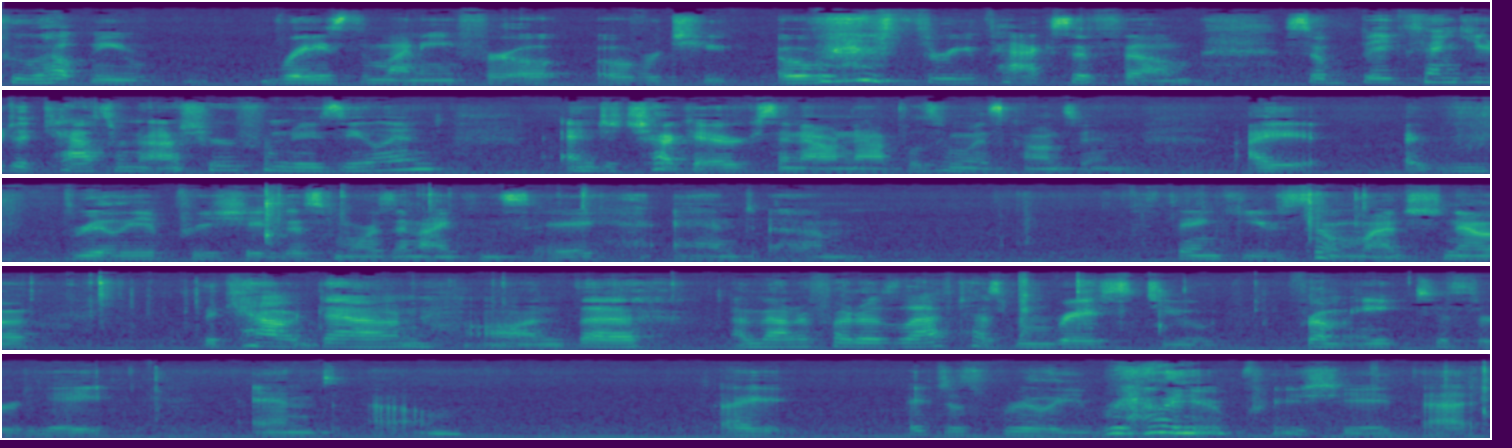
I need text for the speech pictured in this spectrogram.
who helped me raise the money for over two, over three packs of film. So big thank you to Catherine Usher from New Zealand and to Chuck Erickson out in Appleton, Wisconsin. I, I really appreciate this more than I can say, and um, thank you so much. Now, the countdown on the amount of photos left has been raised to from 8 to 38 and um, I, I just really, really appreciate that.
